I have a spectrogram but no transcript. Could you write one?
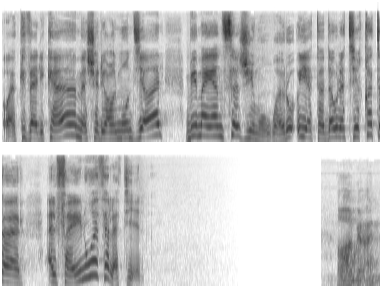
وكذلك مشاريع المونديال بما ينسجم ورؤية دولة قطر 2030 رابعا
